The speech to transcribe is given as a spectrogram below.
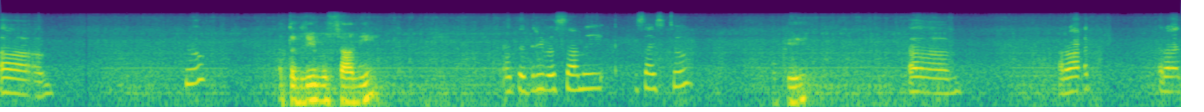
um two التدريب الثاني التدريب الثاني exercise two okay um رد رد.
